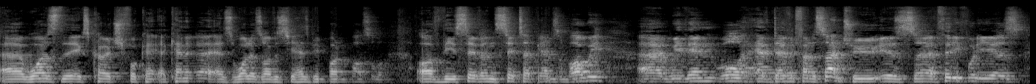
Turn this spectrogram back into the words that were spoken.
uh, was the ex-coach for Canada, as well as obviously has been part and parcel of the seven setup in Zimbabwe. Uh, we then will have David van der Sant, who is uh, 30, 40 years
